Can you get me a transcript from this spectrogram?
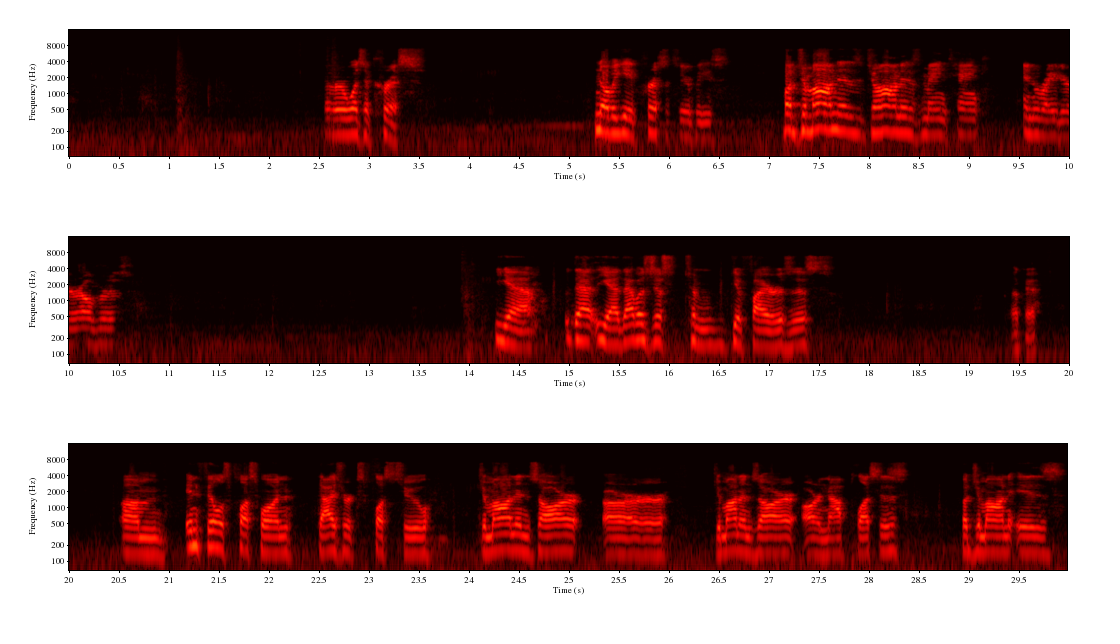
Or was it Chris? No, we gave Chris a tier piece. But Jaman is John is main tank and Raider over his. Yeah, that yeah, that was just to give fire resist. Okay. Um, infill is plus one. Geiserick's plus two. Jaman and Czar are Jaman and Czar are not pluses, but Jaman is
